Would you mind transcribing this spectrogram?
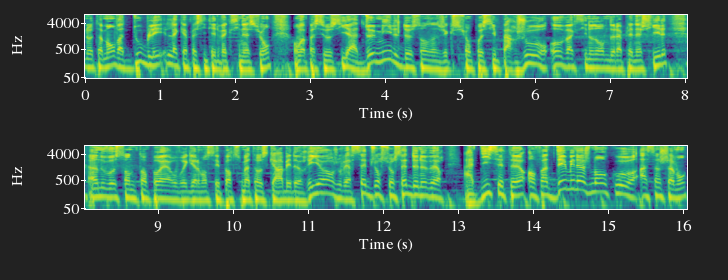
notamment, on va doubler la capacité de vaccination. On va passer aussi à 2200 injections possibles par jour au vaccinodrome de la Plaine Achille. Un nouveau centre temporaire ouvre également ses portes ce matin au Scarabée de Riorge, ouvert 7 jours sur 7 de 9h à 17h. Enfin, déménagement en cours à Saint-Chamond.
